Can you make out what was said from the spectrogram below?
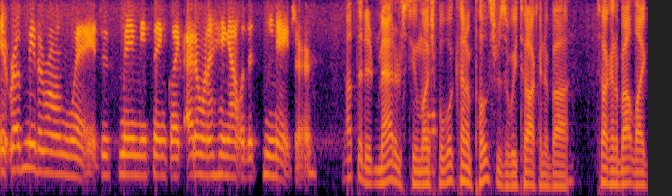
it rubbed me the wrong way. It just made me think, like, I don't want to hang out with a teenager. Not that it matters too much, but what kind of posters are we talking about? Talking about like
